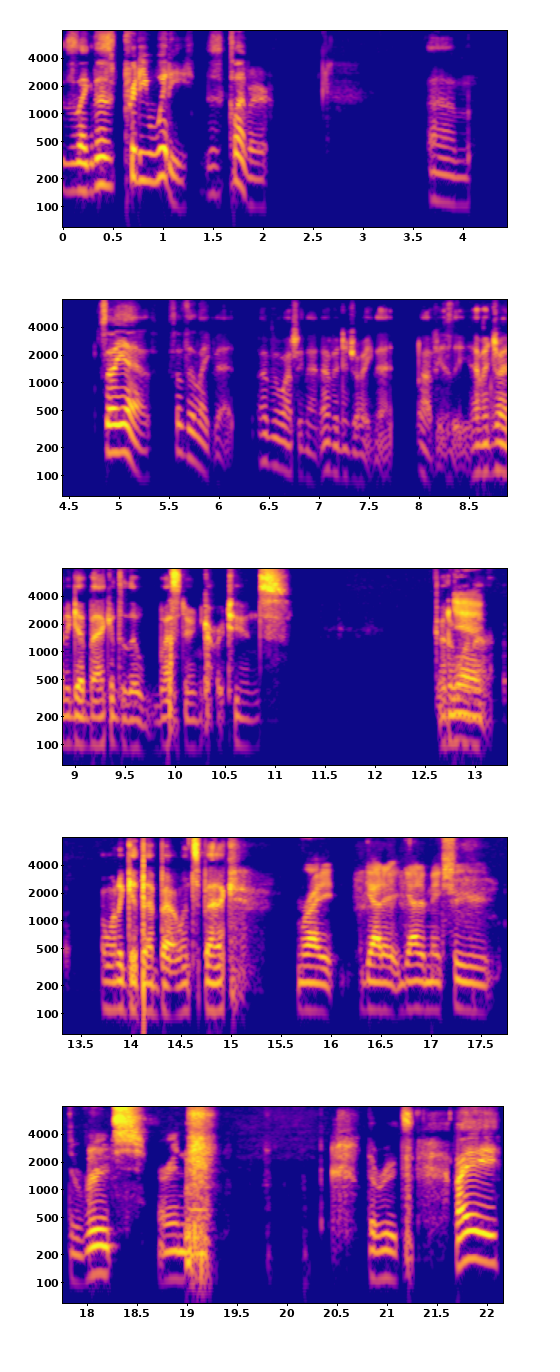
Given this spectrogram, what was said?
like this is pretty witty this is clever um so yeah something like that I've been watching that I've been enjoying that obviously I've been trying to get back into the western cartoons I don't Yeah. want to I want to get that balance back Right. Got to got to make sure the roots are in there. the roots. I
